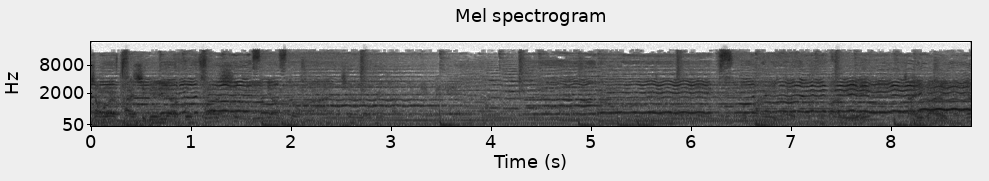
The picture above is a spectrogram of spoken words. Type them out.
1981년부터 12년 동안 진로 회장님이 매일 바위 있죠, 바위. 자, 이 바위는요,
